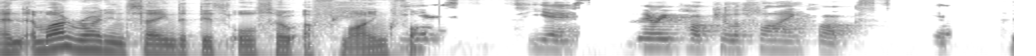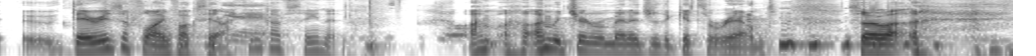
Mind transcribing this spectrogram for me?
And am I right in saying that there's also a flying fox? Yes, yes, very popular flying fox. Uh, There is a flying fox there. I think I've seen it. I'm, I'm a general manager that gets around. So, uh,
